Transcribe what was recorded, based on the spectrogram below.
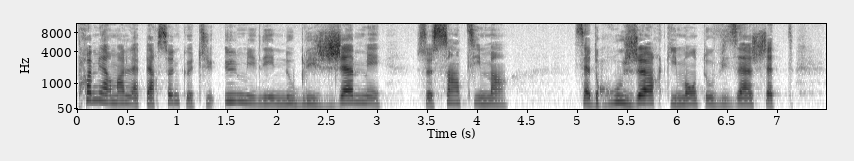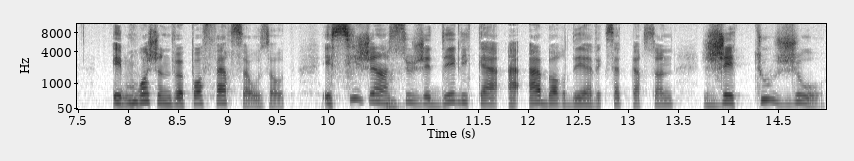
premièrement, la personne que tu humilies n'oublie jamais ce sentiment, cette rougeur qui monte au visage, cette... Et moi, je ne veux pas faire ça aux autres. Et si j'ai un hmm. sujet délicat à aborder avec cette personne, j'ai toujours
